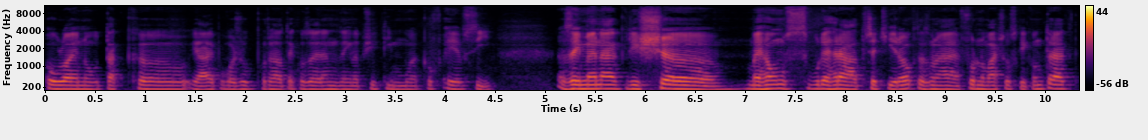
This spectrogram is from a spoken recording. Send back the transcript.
online, tak eh, já je považuji pořád jako za jeden z nejlepších týmů jako v AFC. Zejména když eh, Mahomes bude hrát třetí rok, to znamená furt nováčkovský kontrakt,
